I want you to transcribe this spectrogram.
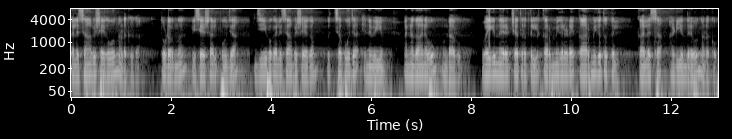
കലശാഭിഷേകവും നടക്കുക. തുടർന്ന് വിശേഷാൽ പൂജ ജീവകലശാഭിഷേകം ഉച്ചപൂജ എന്നിവയും അന്നദാനവും ഉണ്ടാകും. വൈകുന്നേര ക്ഷേത്രത്തിൽ കർമ്മികളുടെ കാർമ്മികത്വത്തിൽ കലശ അടിയന്തരവും നടക്കും.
